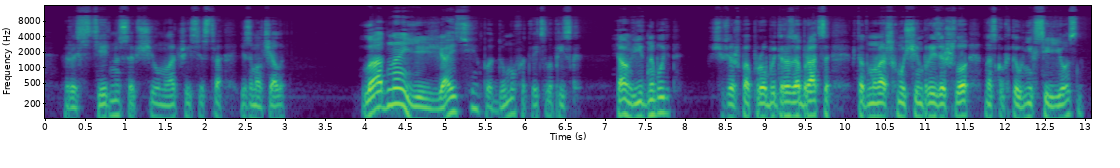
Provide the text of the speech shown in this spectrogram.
— растерянно сообщила младшая сестра и замолчала. — Ладно, езжайте, — подумав, ответила Приска. — Там видно будет. Все же попробовать разобраться, что там у наших мужчин произошло, насколько это у них серьезно. —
